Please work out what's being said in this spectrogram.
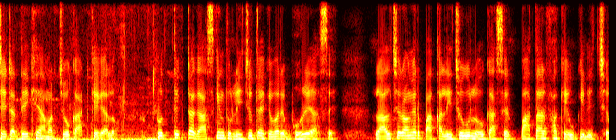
যেটা দেখে আমার চোখ আটকে গেল। প্রত্যেকটা গাছ কিন্তু লিচুতে একেবারে ভরে আছে। লালচে রঙের পাকা লিচুগুলো গাছের পাতার ফাঁকে উকি দিচ্ছে।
